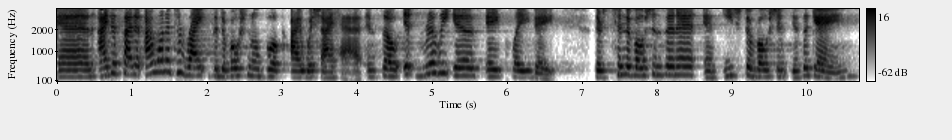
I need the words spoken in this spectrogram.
And I decided I wanted to write the devotional book I wish I had. And so it really is a play date. There's 10 devotions in it, and each devotion is a game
